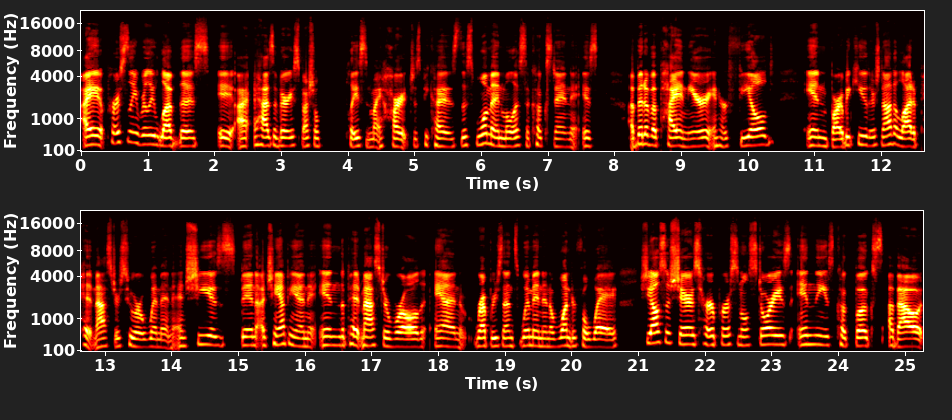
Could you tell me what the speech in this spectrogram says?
I personally really love this. It, it has a very special place in my heart just because this woman, Melissa Cookston, is a bit of a pioneer in her field in barbecue. There's not a lot of pitmasters who are women, and she has been a champion in the pitmaster world and represents women in a wonderful way. She also shares her personal stories in these cookbooks about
